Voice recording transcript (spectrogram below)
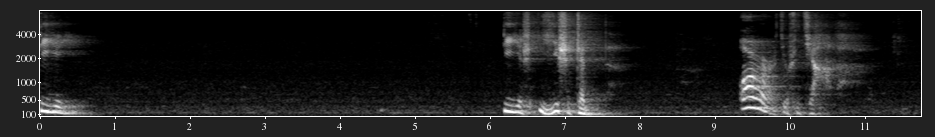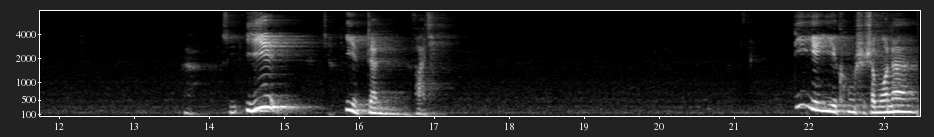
第一义。第一是一是真的，二就是假的，啊，所以一一真发起。第一义空是什么呢？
